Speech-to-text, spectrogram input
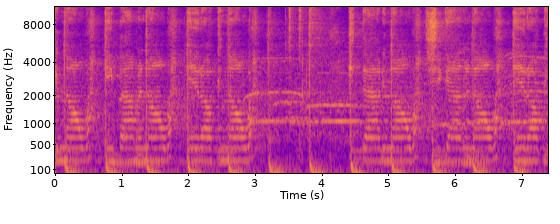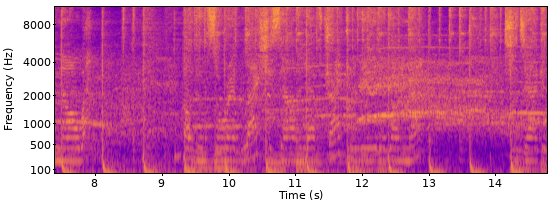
생각이 너와 이 밤을 너와 이렇게 너와 기다린 너와 시간을 너와 이렇게 너와 어둠 속 red light 시선을 left right 우리를 건너 시작의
